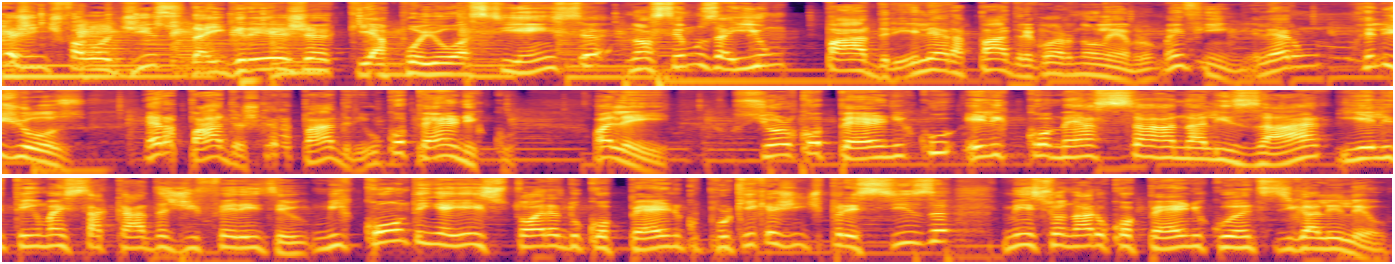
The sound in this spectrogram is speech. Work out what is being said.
que a gente falou disso, da igreja que apoiou a ciência, nós temos aí um padre. Ele era padre, agora não lembro. Mas enfim, ele era um religioso. Era padre, acho que era padre, o Copérnico. Olha aí, o senhor Copérnico, ele começa a analisar e ele tem umas sacadas diferentes. Me contem aí a história do Copérnico, por que, que a gente precisa mencionar o Copérnico antes de Galileu?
